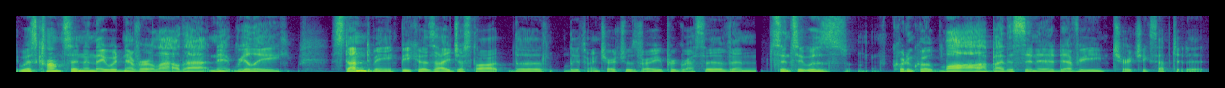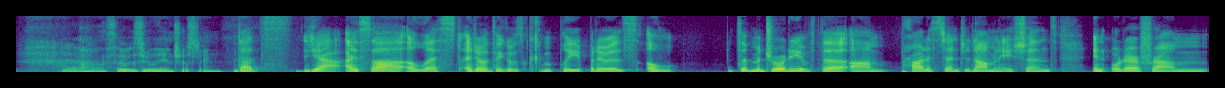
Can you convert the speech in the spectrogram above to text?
Wisconsin and they would never allow that. And it really stunned me because I just thought the Lutheran church was very progressive. And since it was quote unquote law by the synod, every church accepted it. Yeah. Uh, so it was really interesting. That's yeah. I saw a list. I don't think it was complete, but it was a the majority of the um, Protestant denominations in order from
